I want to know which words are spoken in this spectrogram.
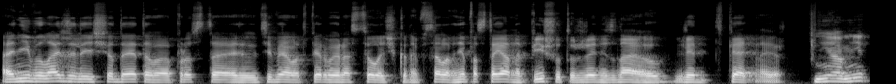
Они вылазили еще до этого. Просто у тебя вот первый раз телочка написала. Мне постоянно пишут уже, не знаю, лет пять, наверное. Не, а мне,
